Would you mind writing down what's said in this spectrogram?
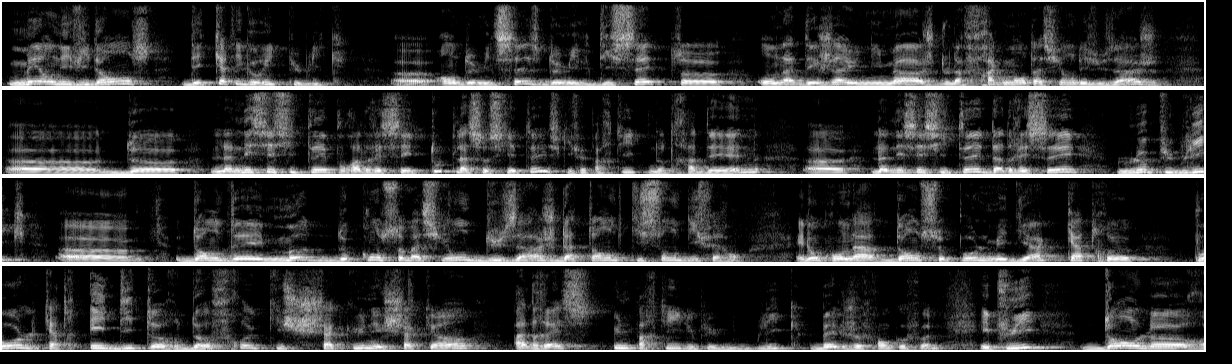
met en évidence des catégories de publics. Euh, en 2016-2017, euh, on a déjà une image de la fragmentation des usages, euh, de la nécessité pour adresser toute la société, ce qui fait partie de notre ADN, la nécessité d'adresser le public dans des modes de consommation, d'usage, d'attente qui sont différents. Et donc on a dans ce pôle média quatre pôles, quatre éditeurs d'offres qui chacune et chacun adressent une partie du public belge francophone. Et puis, dans leur,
